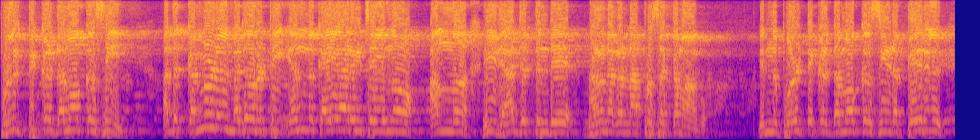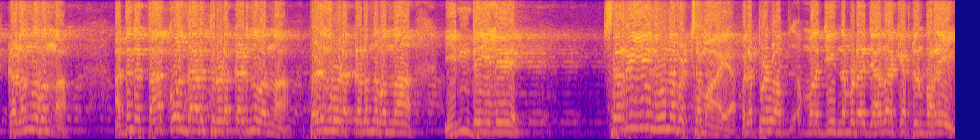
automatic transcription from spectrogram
പൊളിറ്റിക്കൽ ഡെമോക്രസി അത് കമ്മ്യൂണൽ മെജോറിറ്റി എന്ന് കൈകാര്യം ചെയ്യുന്നു അന്ന് ഈ രാജ്യത്തിന്റെ ഭരണഘടന അപ്രസക്തമാകും ഇന്ന് പൊളിറ്റിക്കൽ ഡെമോക്രസിയുടെ പേരിൽ കടന്നു വന്ന അതിന്റെ താക്കോൽ ദാരത്തിലൂടെ കടന്നു വന്ന പഴുതിലൂടെ കടന്നു വന്ന ഇന്ത്യയിലെ ചെറിയ ന്യൂനപക്ഷമായ പലപ്പോഴും നമ്മുടെ ജാഥാ ക്യാപ്റ്റൻ പറയും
